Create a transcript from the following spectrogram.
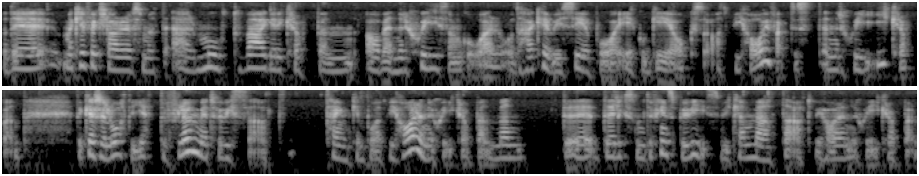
Och det, man kan förklara det som att det är motorvägar i kroppen av energi som går. Och det här kan vi se på EKG också, att vi har ju faktiskt energi i kroppen. Det kanske låter jätteflummigt för vissa att tanken på att vi har energi i kroppen men det, det, liksom, det finns bevis. Vi kan mäta att vi har energi i kroppen.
